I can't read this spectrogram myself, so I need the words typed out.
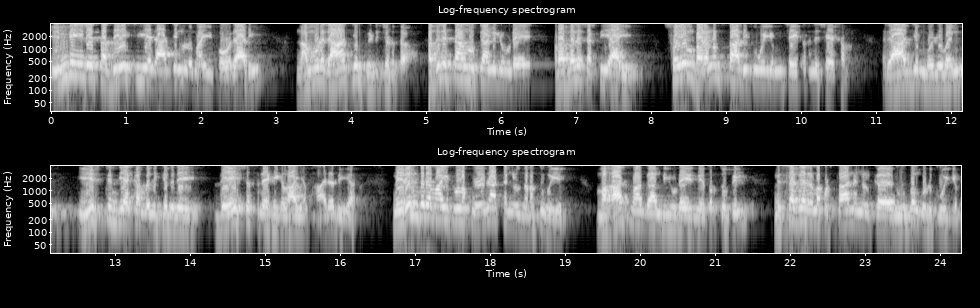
ഇന്ത്യയിലെ തദ്ദേശീയ രാജ്യങ്ങളുമായി പോരാടി നമ്മുടെ രാജ്യം പിടിച്ചെടുത്ത് പതിനെട്ടാം നൂറ്റാണ്ടിലൂടെ പ്രബല ശക്തിയായി സ്വയം ഭരണം സ്ഥാപിക്കുകയും ചെയ്തതിനു ശേഷം രാജ്യം മുഴുവൻ ഈസ്റ്റ് ഇന്ത്യ കമ്പനിക്കെതിരെ ദേശസ്നേഹികളായ ഭാരതീയർ നിരന്തരമായിട്ടുള്ള പോരാട്ടങ്ങൾ നടത്തുകയും മഹാത്മാഗാന്ധിയുടെ നേതൃത്വത്തിൽ നിസ്സഹകരണ പ്രസ്ഥാനങ്ങൾക്ക് രൂപം കൊടുക്കുകയും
